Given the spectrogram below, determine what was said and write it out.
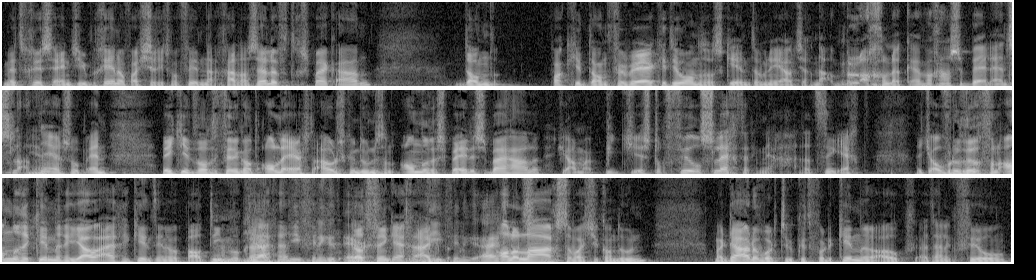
met frisse energie beginnen. Of als je er iets van vindt, nou, ga dan zelf het gesprek aan. Dan pak je dan verwerk je het heel anders als kind. Dan wanneer je oud zegt, nou belachelijk, en we gaan ze bellen en het slaat Ja. nergens op. En weet je, wat ik vind ik het allerergste ouders kunnen doen, is dan andere spelers erbij halen. Ja, maar Pietje is toch veel slechter. Nou, dat vind ik echt, dat je over de rug van andere kinderen jouw eigen kind in een bepaald team wil Ja, krijgen. die vind ik het dat ergste. vind ik echt eigenlijk vind ik het eigenlijk allerlaagste wat je kan doen. Maar daardoor wordt natuurlijk het voor de kinderen ook uiteindelijk veel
